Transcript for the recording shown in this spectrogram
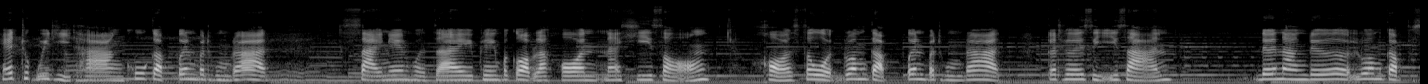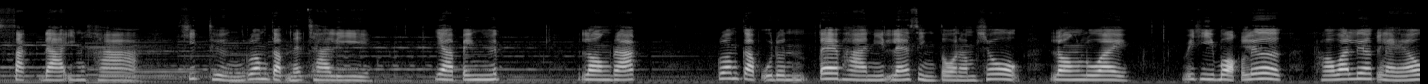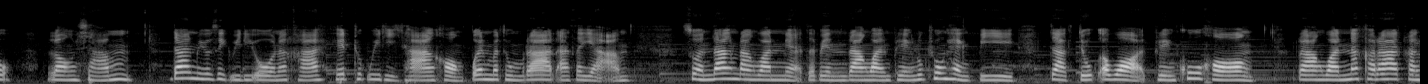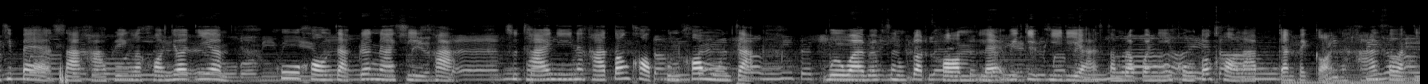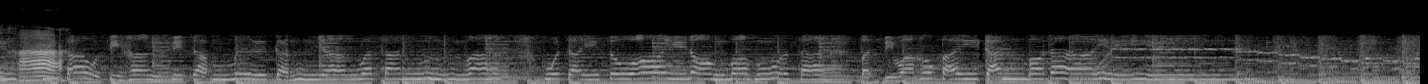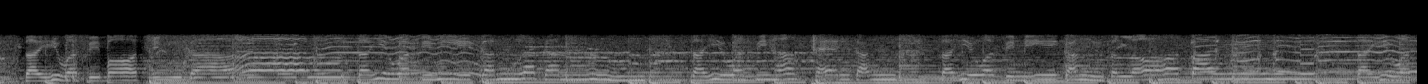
เฮ็ดทุกวิถีทางคู่กับเปิ้ลปทุมราช สายเนนหัวใจ เพลงประกอบละคร นาคีสองขอโสดร่วมกับเปิ้ลปทุมราช กระเทยสีอีสาน เดินนางเดอร่วมกับศักดาอินคา คิดถึงร่วมกับนัชชาลี อย่าไปงึด ลองรัก ร่วมกับอุดมแต้พาณิชย์และสิงโตนำโชค ลองรวย วิธีบอกเลิก เพราะว่าเลือกแล้ว ลองช้ำ ด้านมิวสิกวิดีโอนะคะเฮ็ดทุกวิถีทางของเปิ้ลปทุมราชอาสยาม ส่วนด้านรางวัลเนี่ยจะเป็นรางวัลเพลงลูกทุ่งแห่งปี จากจุกอวอร์ดเพลงคู่ครอง รางวัลนักราชครั้งที่ 8 สาขาเพลงละครยอดเยี่ยม คู่ครองจากเรื่องนาคีค่ะ สุดท้ายนี้นะคะต้องขอบคุณข้อมูลจาก w w w s n o o k c o m และวิกิพีเดียสำหรับวันนี้คงต้องขอลากันไปก่อนนะคะ สวัสดีค่ะเ้าสิหังสิจับมือกันอย่างว่าสันว่าหัวใจสวยน้องบ่หัวซาบัดสิว่าเฮาไปกันบ่ได้ใส่ว่าสิบ่ทิ้งกันใส่ว่าสิมีกันและกัน ใส่ว่าสิหักแทงกัน ใส่ว่าสิมีกันตลอดไป ใส่ว่า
